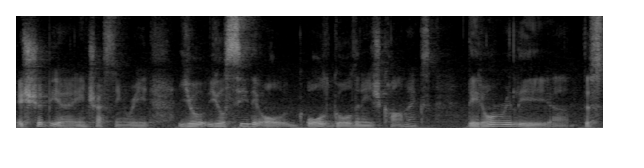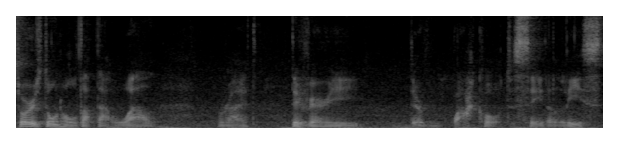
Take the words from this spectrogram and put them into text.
It should be an interesting read. You'll you'll see the old old golden age comics. They don't really uh, the stories don't hold up that well, right? They're very they're wacko to say the least.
